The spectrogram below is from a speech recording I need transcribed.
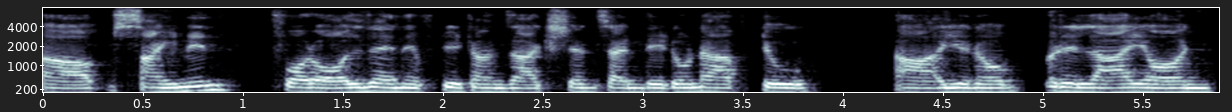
uh, sign in for all the nft transactions and they don't have to uh, you know, rely on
